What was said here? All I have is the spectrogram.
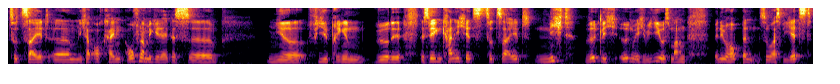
zurzeit. Ähm, ich habe auch kein Aufnahmegerät, das äh, mir viel bringen würde. Deswegen kann ich jetzt zurzeit nicht wirklich irgendwelche Videos machen, wenn überhaupt dann sowas wie jetzt.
